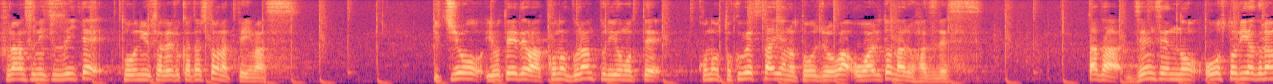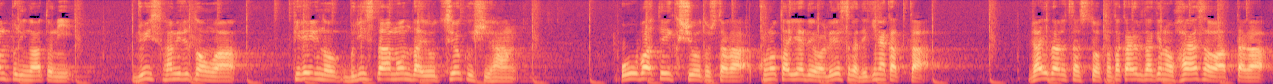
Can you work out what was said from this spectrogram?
フランスに続いて投入される形となっています。一応予定ではこのグランプリをもってこの特別タイヤの登場は終わりとなるはずです。ただ前線のオーストリアグランプリの後にルイス・ハミルトンはピレリのブリスター問題を強く批判。オーバーテイクしようとしたがこのタイヤではレースができなかった。ライバルたちと戦えるだけの速さはあったが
